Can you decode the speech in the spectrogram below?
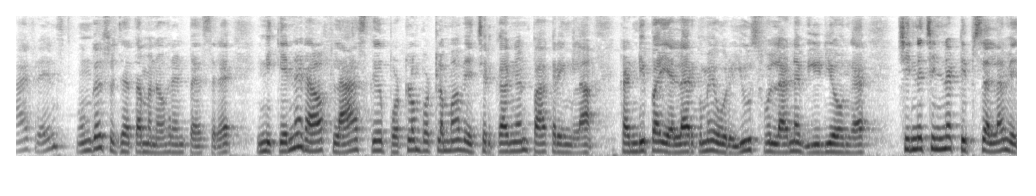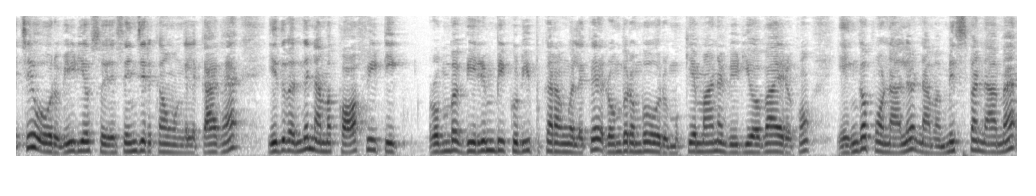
ஹாய் ஃப்ரெண்ட்ஸ் உங்கள் சுஜாதா மனோகரன் பேசுகிறேன் இன்னைக்கு என்னடா ஃப்ளாஸ்க்கு பொட்டலம் பொட்டலமாக வச்சுருக்காங்கன்னு பார்க்குறீங்களா கண்டிப்பாக எல்லாருக்குமே ஒரு யூஸ்ஃபுல்லான வீடியோங்க சின்ன சின்ன டிப்ஸ் எல்லாம் வச்சு ஒரு வீடியோ செ- செஞ்சுருக்கேன் உங்களுக்காக. இது வந்து நம்ம காஃபி டீ ரொம்ப விரும்பி குடிப்புக்கிறவங்களுக்கு ரொம்ப ரொம்ப ஒரு முக்கியமான வீடியோவாக இருக்கும். எங்கே போனாலும் நம்ம மிஸ் பண்ணாமல்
